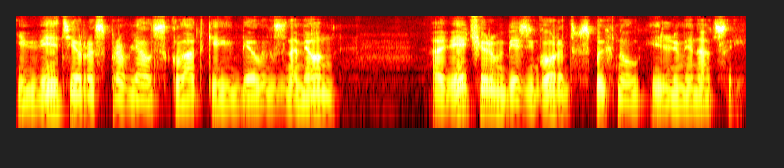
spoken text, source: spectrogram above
И ветер расправлял складки их белых знамен, а вечером весь город вспыхнул иллюминацией.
